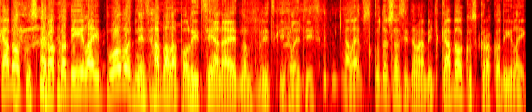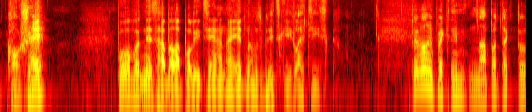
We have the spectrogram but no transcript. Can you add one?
Kabelku z krokodílej pôvodne zhabala polícia na jednom z britských letisk. Ale v skutočnosti to má byť kabelku z krokodílej kože, pôvodne zhabala polícia na jednom z britských letísk. To je veľmi pekný nápad takto,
